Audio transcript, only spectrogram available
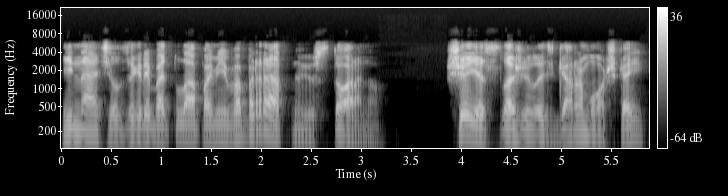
и начал загребать лапами в обратную сторону. Шея сложилась гармошкой,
